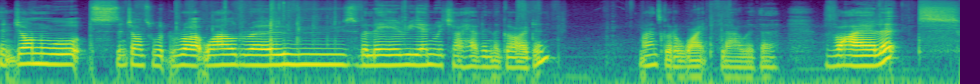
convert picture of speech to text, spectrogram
St John wort, St John's wort, wild rose, valerian, which I have in the garden. Mine's got a white flower though. Violet,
